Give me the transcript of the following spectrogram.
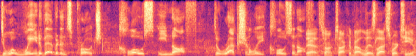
do a weight of evidence approach, close enough, directionally close enough. Yeah, that's what I'm talking about. Liz, last word to you.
